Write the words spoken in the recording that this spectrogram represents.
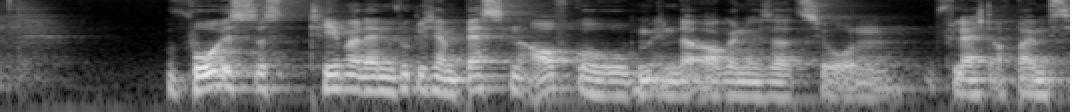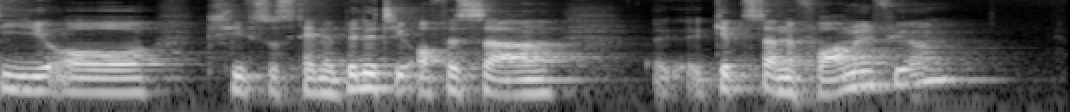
wo ist das Thema denn wirklich am besten aufgehoben in der Organisation? Vielleicht auch beim CEO, Chief Sustainability Officer. Äh, Gibt es da eine Formel für?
